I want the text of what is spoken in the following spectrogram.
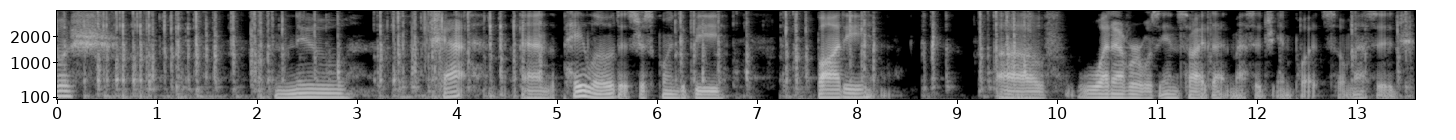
Push new chat, and the payload is just going to be body of whatever was inside that message input. So message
